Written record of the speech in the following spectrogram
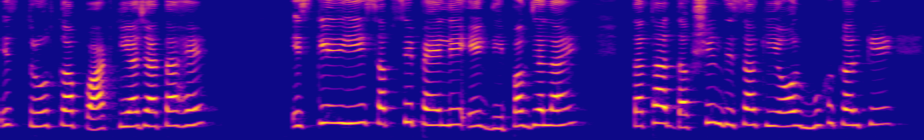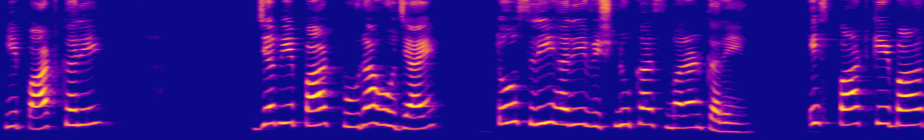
इस स्त्रोत का पाठ किया जाता है। इसके लिए सबसे पहले एक दीपक जलाएँ तथा दक्षिण दिशा की ओर मुख करके ये पाठ करें। जब ये पाठ पूरा हो जाए तो श्री हरि विष्णु का स्मरण करें। इस पाठ के बाद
